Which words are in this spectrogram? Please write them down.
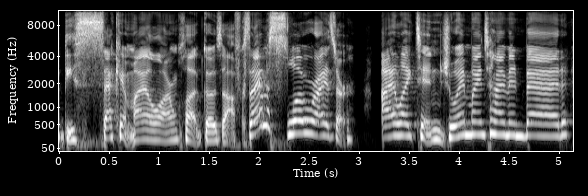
the second my alarm clock goes off. Because I'm a slow riser. I like to enjoy my time in bed.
